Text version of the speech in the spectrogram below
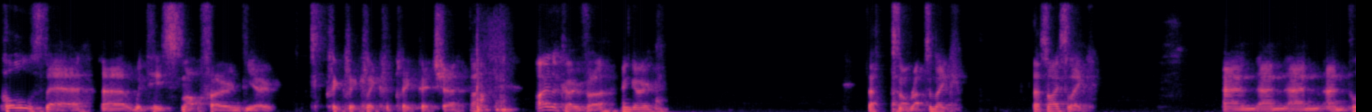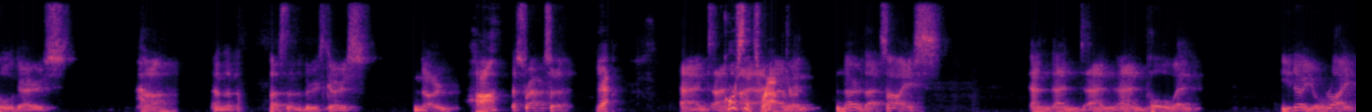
paul's there uh, with his smartphone you know click, click, click, click, click picture. Uh-huh. I look over and go, that's not Raptor Lake. That's Ice Lake. And and and and Paul goes, huh? And the person at the booth goes, no. Huh? That's Raptor. Yeah. And, and of course it's Raptor. Went, no, that's Ice. And and and and Paul went, you know, you're right.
